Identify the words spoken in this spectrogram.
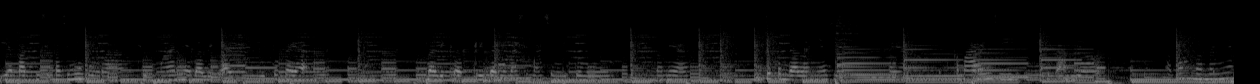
ya partisipasinya kurang, cuman ya balik lagi itu kayak balik ke pribadi masing-masing gitu. Cuman ya itu kendalanya sih. Kayak kemarin sih ini kita ambil apa namanya?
